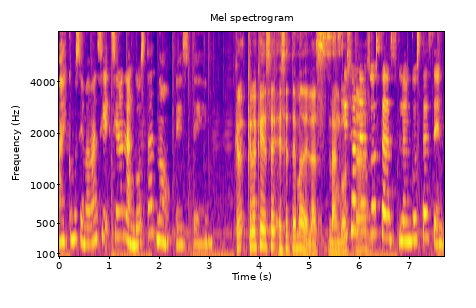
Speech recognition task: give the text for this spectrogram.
ay, ¿cómo se llamaban? ¿Sí, sí eran langostas? No, este... Creo, creo que ese, ese tema de las langostas. Sí, son langostas, langostas, de, eh,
